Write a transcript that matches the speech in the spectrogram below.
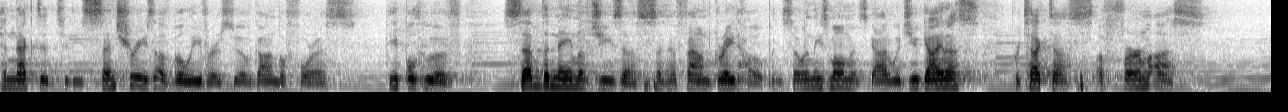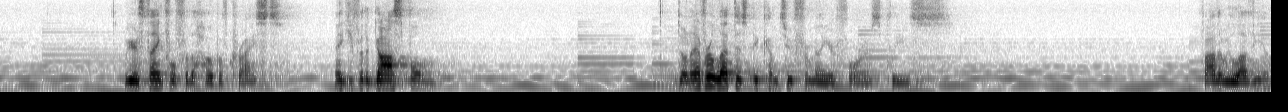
connected to these centuries of believers who have gone before us people who have said the name of Jesus and have found great hope. And so, in these moments, God, would you guide us, protect us, affirm us? We are thankful for the hope of Christ. Thank you for the gospel. Don't ever let this become too familiar for us, please. Father, we love you.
